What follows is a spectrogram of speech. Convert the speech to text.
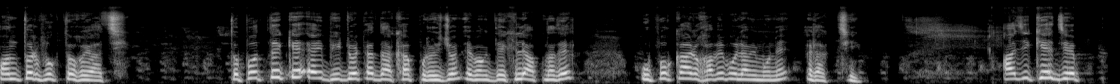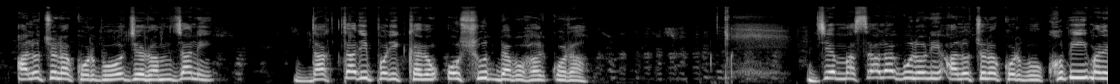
অন্তর্ভুক্ত হয়ে আছি। তো প্রত্যেককে এই ভিডিওটা দেখা প্রয়োজন এবং দেখলে আপনাদের উপকার হবে বলে আমি মনে রাখছি। আজকে যে আলোচনা করব যে রমজানে ডাক্তারি পরীক্ষা এবং ওষুধ ব্যবহার করা। যে মশালাগুলো নিয়ে আলোচনা করব, খুবই মানে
